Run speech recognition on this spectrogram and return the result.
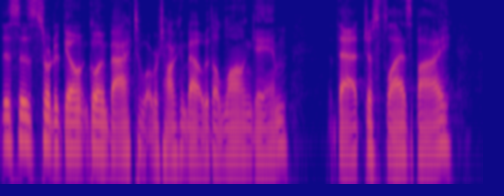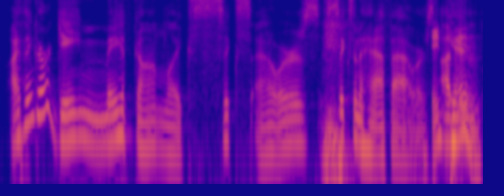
this is sort of going going back to what we're talking about with a long game that just flies by. I think our game may have gone like six hours, six and a half hours. It I can. mean,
